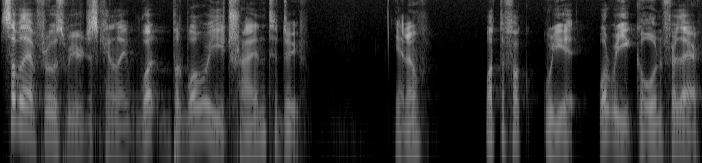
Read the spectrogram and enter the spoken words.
some of them throws where you're just kind of like what but what were you trying to do? You know? What the fuck were you what were you going for there?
